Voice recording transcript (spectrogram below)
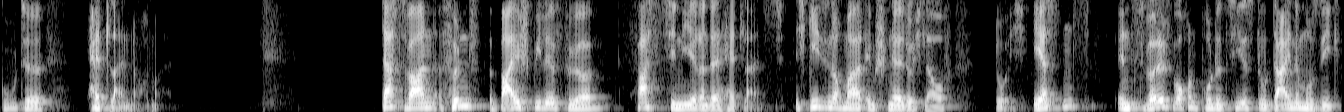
gute Headline nochmal. Das waren fünf Beispiele für faszinierende Headlines. Ich gehe sie nochmal im Schnelldurchlauf durch. Erstens, in zwölf Wochen produzierst du deine Musik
